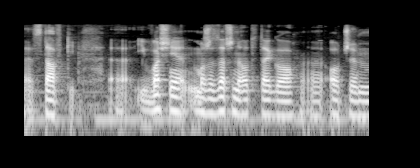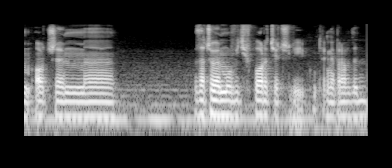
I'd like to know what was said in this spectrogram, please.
e, stawki. E, I właśnie może zacznę od tego, e, o czym, o czym e, zacząłem mówić w porcie, czyli tak naprawdę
